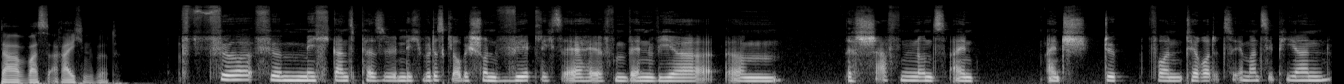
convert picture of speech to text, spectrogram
da was erreichen wird? Für, für mich ganz persönlich würde es, glaube ich, schon wirklich sehr helfen, wenn wir ähm, es schaffen, uns ein, ein Stück von Terodde zu emanzipieren.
